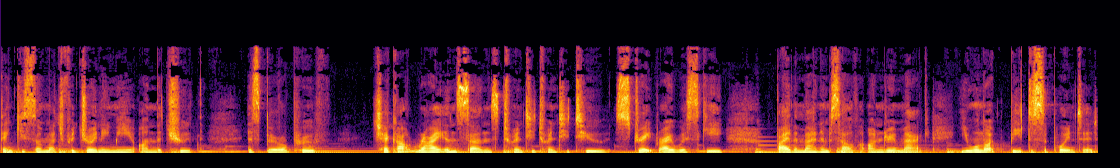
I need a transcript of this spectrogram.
thank you so much for joining me on The Truth is Barrel Proof. Check out Rye and Sons 2022 Straight Rye Whiskey by the man himself, Andre Mack. You will not be disappointed.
